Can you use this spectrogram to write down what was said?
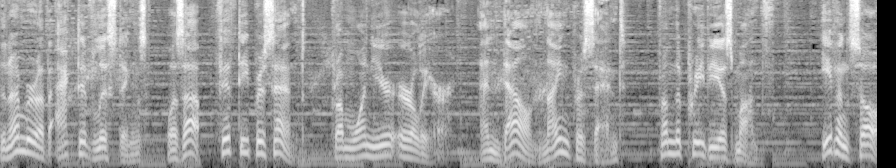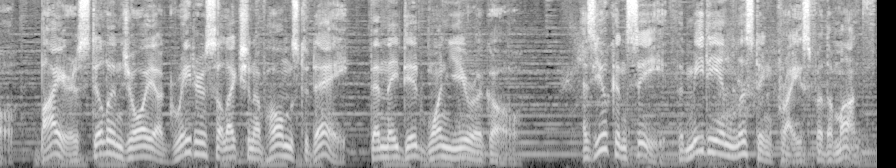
The number of active listings was up 50% from one year earlier and down 9% from the previous month. Even so, buyers still enjoy a greater selection of homes today than they did one year ago. As you can see, the median listing price for the month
